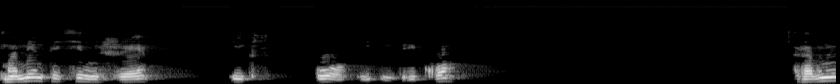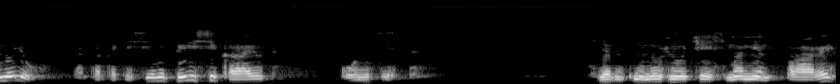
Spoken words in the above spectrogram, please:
Моменты сил G, X, O и Y равны нулю, так как эти силы пересекают ось Z. Следовательно, нужно учесть момент пары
